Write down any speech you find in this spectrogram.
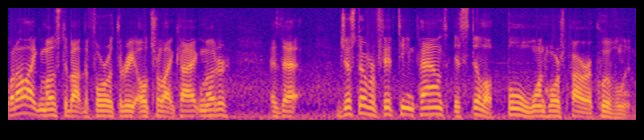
What I like most about the 403 Ultralight kayak motor is that just over 15 pounds is still a full one horsepower equivalent.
